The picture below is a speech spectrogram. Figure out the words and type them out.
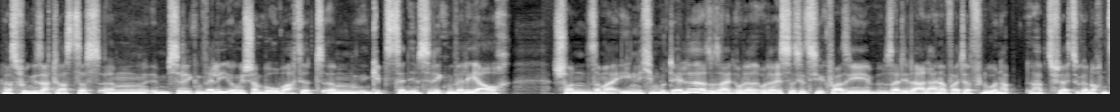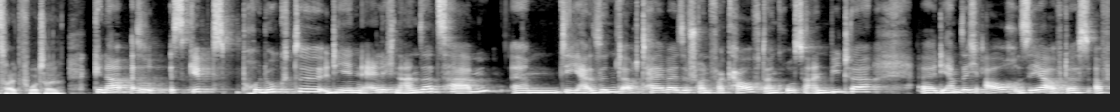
Du hast vorhin gesagt, du hast das ähm, im Silicon Valley irgendwie schon beobachtet. Ähm, Gibt es denn im Silicon Valley auch schon, sag mal, ähnliche Modelle? Also seid, oder, oder ist das jetzt hier quasi, seid ihr da allein auf weiter Flur und habt, habt vielleicht sogar noch einen Zeitvorteil? Genau, also es gibt Produkte, die einen ähnlichen Ansatz haben. Ähm, die sind auch teilweise schon verkauft an große Anbieter. Äh, die haben sich auch sehr auf, das, auf,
